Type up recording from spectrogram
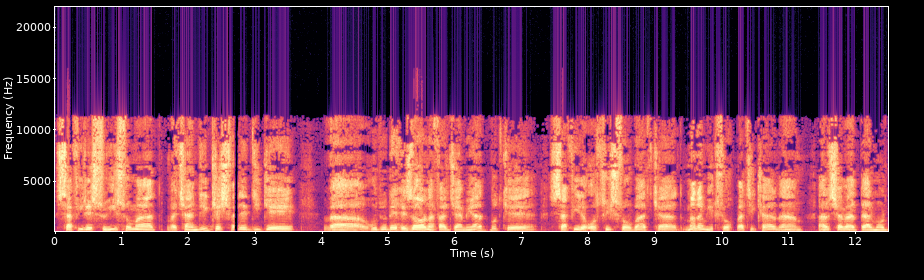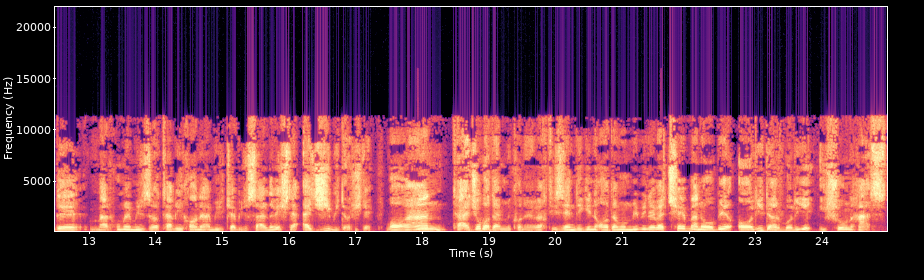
سفیر سوئیس اومد و چندین کشور دیگه و حدود هزار نفر جمعیت بود که سفیر اتریش صحبت کرد. منم یک صحبتی کردم. عرض شود در مورد مرحوم میرزا تقیخان امیر کبیر سرنوشت عجیبی داشته. واقعا تعجب آدم می‌کنه. وقتی زندگی آدم رو می‌بینه و چه منابع عالی درباره ایشون هست.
